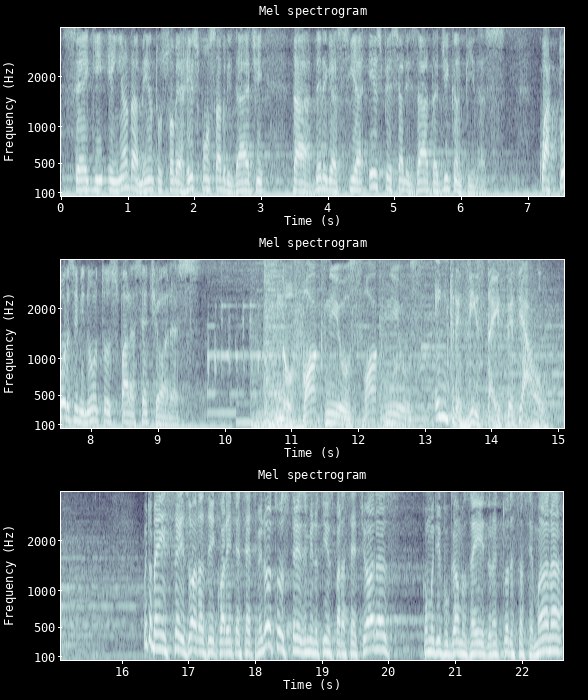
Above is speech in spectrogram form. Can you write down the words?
segue em andamento sob a responsabilidade da Delegacia Especializada de Campinas. 14 minutos para 7 horas. No Fox News, Fox News, entrevista especial. Muito bem, 6 horas e 47 minutos, 13 minutinhos para 7 horas. Como divulgamos aí durante toda essa semana,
